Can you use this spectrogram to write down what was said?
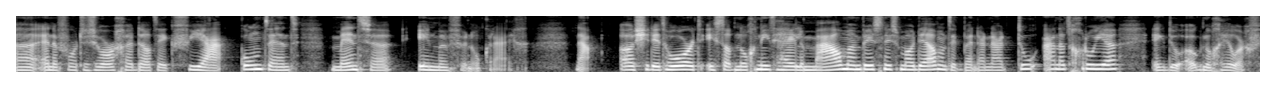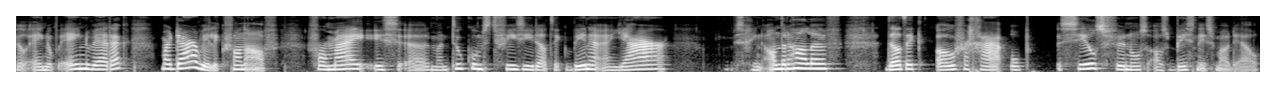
uh, en ervoor te zorgen dat ik via content mensen in mijn funnel krijg. Als je dit hoort, is dat nog niet helemaal mijn businessmodel, want ik ben er naartoe aan het groeien. Ik doe ook nog heel erg veel één op één werk, maar daar wil ik van af. Voor mij is uh, mijn toekomstvisie dat ik binnen een jaar, misschien anderhalf, dat ik overga op sales funnels als businessmodel.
